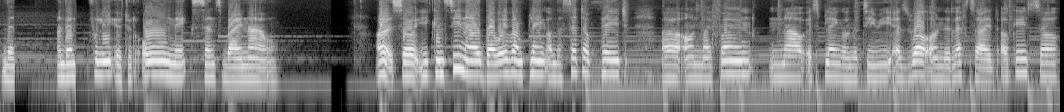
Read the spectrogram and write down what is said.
and then and then hopefully it would all make sense by now alright so you can see now that whatever I'm playing on the setup page uh, on my phone now it's playing on the TV as well on the left side okay? So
